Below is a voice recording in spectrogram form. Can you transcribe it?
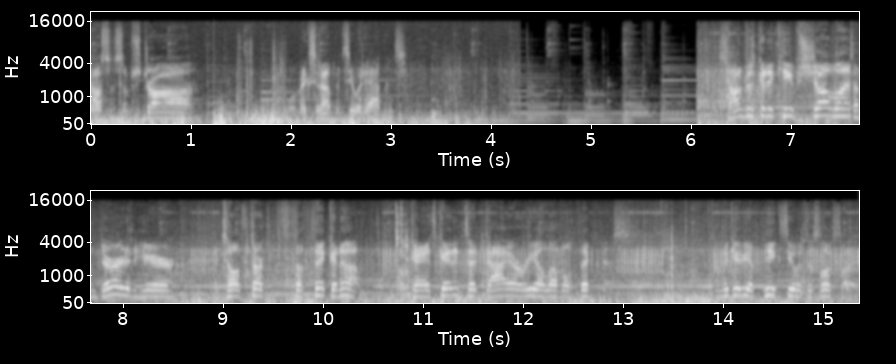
tossing some straw. We'll mix it up and see what happens. So I'm just gonna keep shoveling some dirt in here until it starts to thicken up. Okay, it's getting to diarrhea level thickness. Let me give you a peek, see what this looks like.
